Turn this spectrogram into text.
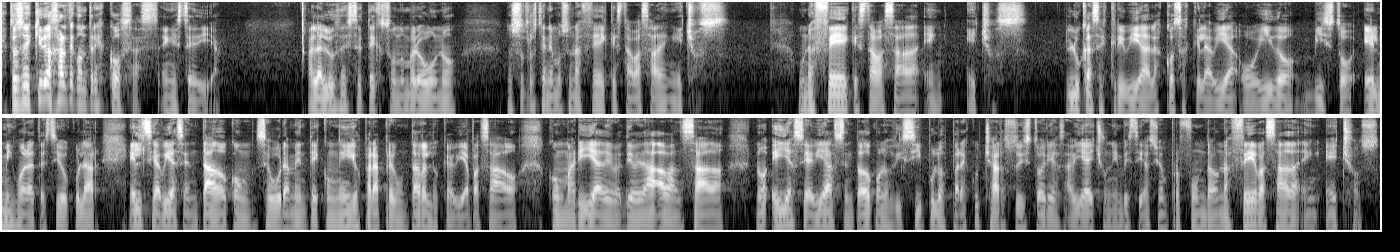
Entonces quiero dejarte con tres cosas en este día. A la luz de este texto número uno, nosotros tenemos una fe que está basada en hechos. Una fe que está basada en hechos. Lucas escribía las cosas que él había oído, visto, él mismo era testigo ocular, él se había sentado con seguramente con ellos para preguntarles lo que había pasado, con María de, de, edad avanzada, ¿no? Ella se había sentado con los discípulos para escuchar sus historias, había hecho una investigación profunda, una fe basada en hechos.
